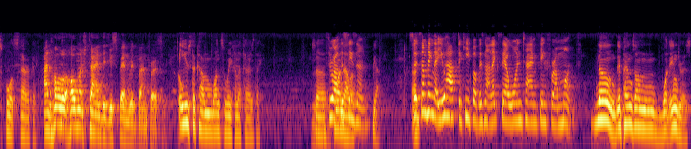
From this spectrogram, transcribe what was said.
sports therapy. And how, how much time did you spend with Van Persie? He used to come once a week on a Thursday. So mm. Throughout one the hour. season? Yeah. So it's uh, something that you have to keep up. It's not like, say, a one time thing for a month. No, depends on what injuries.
